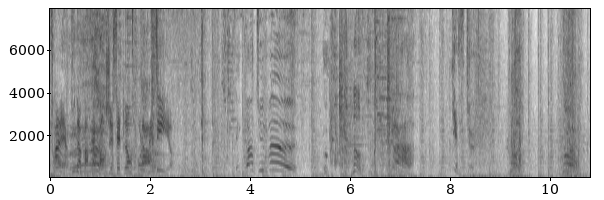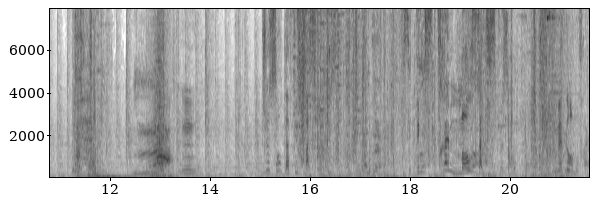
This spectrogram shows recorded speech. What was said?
Frère, tu n'as pas fait forger cette lance pour le plaisir C'est quand tu veux Qu'est-ce que... Hmm. Je sens ta frustration. C'est extrêmement satisfaisant. Maintenant, mon frère.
